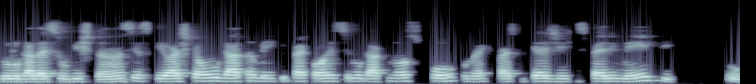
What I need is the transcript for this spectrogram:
do lugar das substâncias, que eu acho que é um lugar também que percorre esse lugar com o nosso corpo, né, que faz com que a gente experimente, o,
